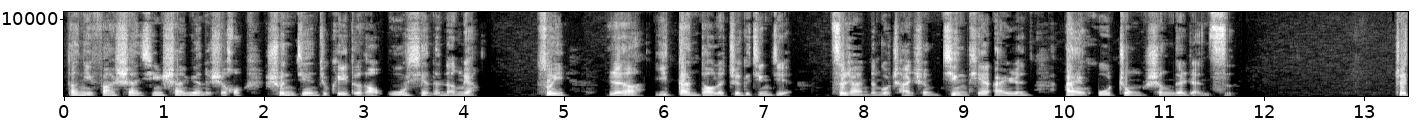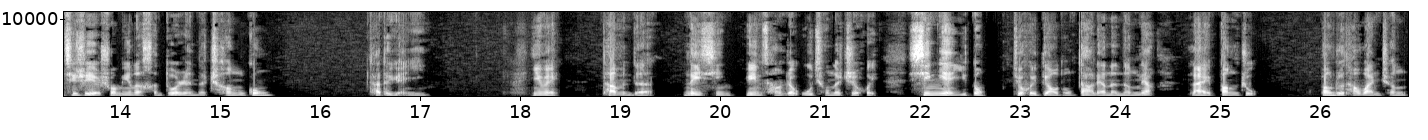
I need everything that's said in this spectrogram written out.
当你发善心善愿的时候，瞬间就可以得到无限的能量。所以，人啊，一旦到了这个境界，自然能够产生敬天爱人、爱护众生的仁慈。这其实也说明了很多人的成功，它的原因，因为他们的内心蕴藏着无穷的智慧，心念一动就会调动大量的能量来帮助，帮助他完成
